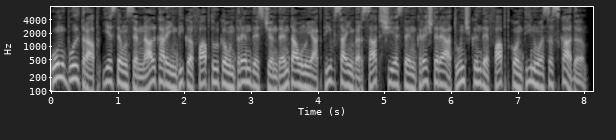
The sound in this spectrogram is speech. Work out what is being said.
Un bull trap este un semnal care indică faptul că un trend descendent a unui activ s-a inversat și este în creștere atunci când de fapt continuă să scadă.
